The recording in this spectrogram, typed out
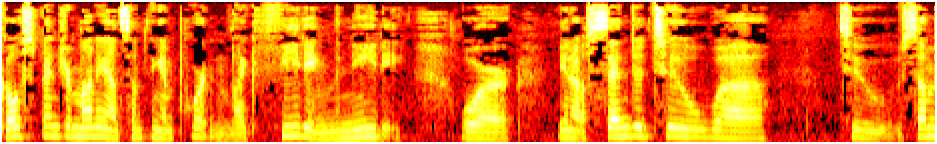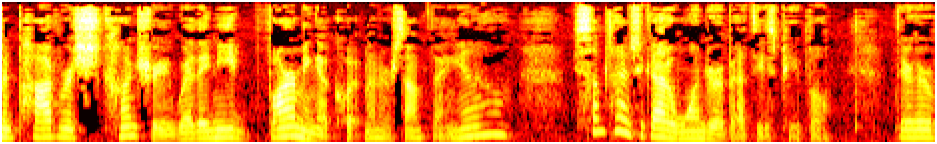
Go spend your money on something important like feeding the needy or, you know, send it to uh, to some impoverished country where they need farming equipment or something, you know? Sometimes you got to wonder about these people. They're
